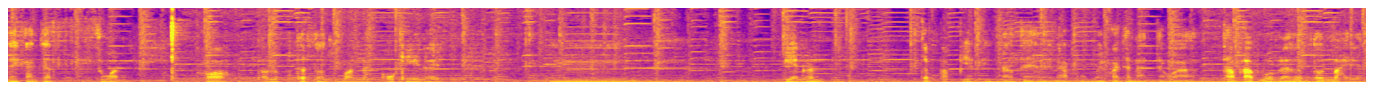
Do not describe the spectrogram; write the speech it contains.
ในการจัดส่วนก็สำหรับจัดส่วนบอลนะโอเคเลย เปลี่ยนก็จะปรับเปลี่ยนแล้วแต่เลยนะผมไม่ค่อยถนัดแต่ว่าถ้าภาพรวมแล้วเริ่มต้นใหม่เนี่ย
